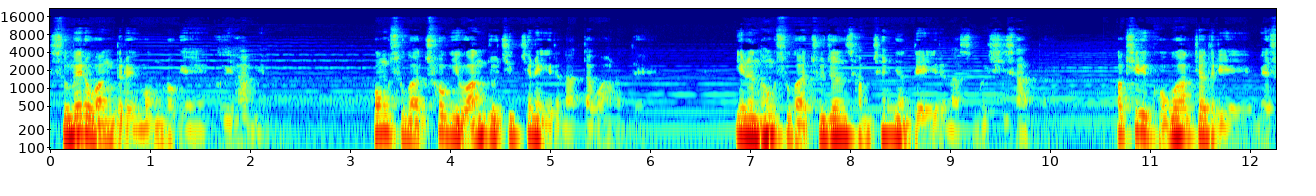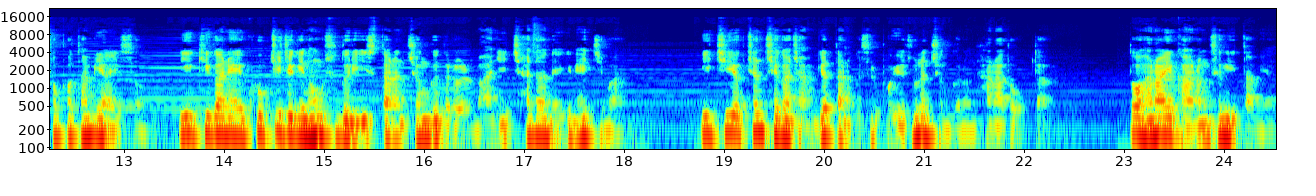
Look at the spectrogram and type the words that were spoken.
수메르 왕들의 목록에 의하면 홍수가 초기 왕조 직전에 일어났다고 하는데 이는 홍수가 주전 3000년대에 일어났음을 시사한다. 확실히 고고학자들이 메소포타미아에서 이 기간에 국지적인 홍수들이 있었다는 증거들을 많이 찾아내긴 했지만 이 지역 전체가 잠겼다는 것을 보여주는 증거는 하나도 없다. 또 하나의 가능성이 있다면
